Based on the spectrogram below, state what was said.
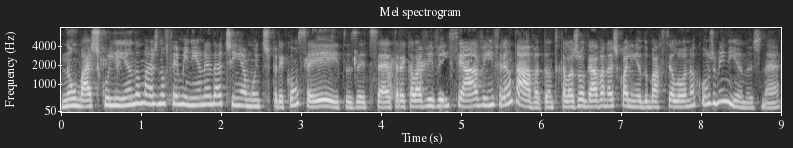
no masculino, mas no feminino ainda tinha muitos preconceitos, etc., que ela vivenciava e enfrentava, tanto que ela jogava na escolinha do Barcelona com os meninos, né?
